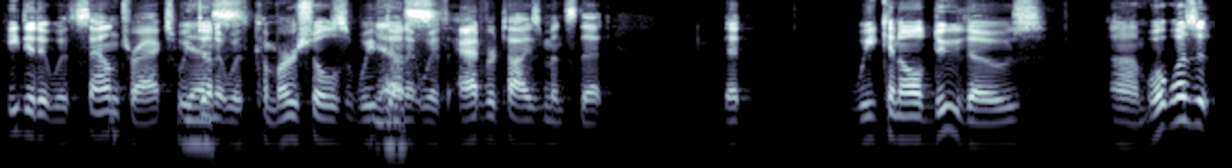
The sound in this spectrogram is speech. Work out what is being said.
He did it with soundtracks. We've done it with commercials. We've done it with advertisements. That that we can all do those. Um, what was it?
